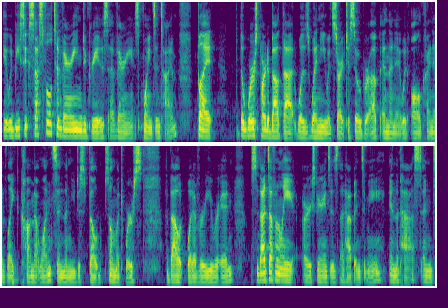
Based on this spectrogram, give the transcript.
it would be successful to varying degrees at various points in time. But the worst part about that was when you would start to sober up and then it would all kind of like come at once and then you just felt so much worse about whatever you were in. So that definitely are experiences that happened to me in the past. And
